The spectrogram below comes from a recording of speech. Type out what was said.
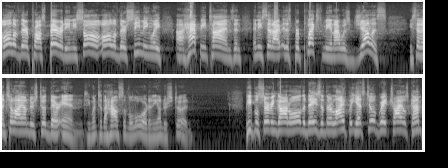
all of their prosperity and he saw all of their seemingly uh, happy times. And, and he said, I, It has perplexed me and I was jealous. He said, Until I understood their end. He went to the house of the Lord and he understood. People serving God all the days of their life, but yet still great trials come.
